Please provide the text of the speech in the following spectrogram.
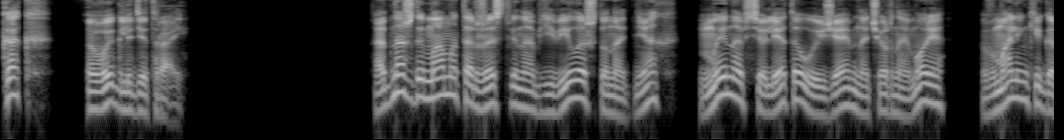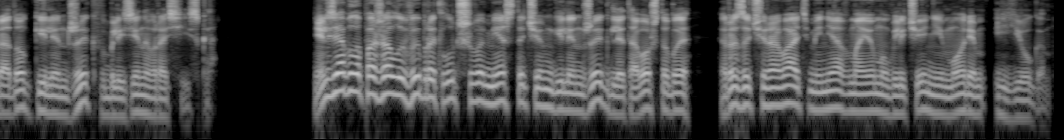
Как выглядит рай? Однажды мама торжественно объявила, что на днях мы на все лето уезжаем на Черное море в маленький городок Геленджик вблизи Новороссийска. Нельзя было, пожалуй, выбрать лучшего места, чем Геленджик, для того, чтобы разочаровать меня в моем увлечении морем и югом.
